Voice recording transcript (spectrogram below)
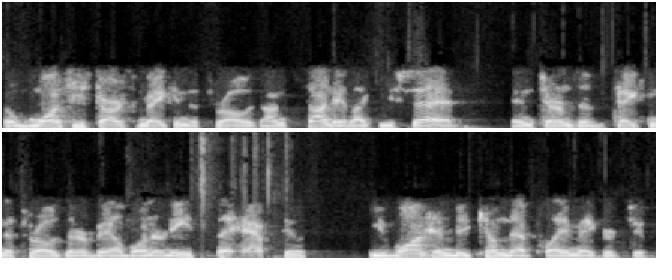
So once he starts making the throws on Sunday, like you said, in terms of taking the throws that are available underneath, they have to, you want him to become that playmaker too.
